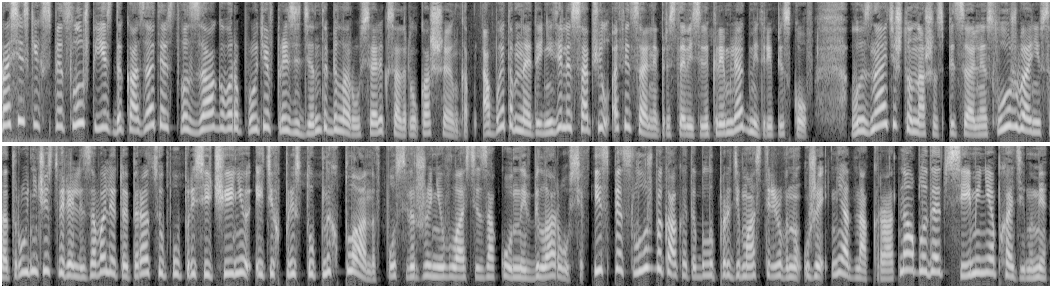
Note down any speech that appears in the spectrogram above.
российских спецслужб есть доказательства заговора против президента Беларуси Александра Лукашенко. Об этом на этой неделе сообщил официальный представитель Кремля Дмитрий Песков. Вы знаете, что наши специальные службы, они в сотрудничестве реализовали эту операцию по пресечению этих преступных планов по свержению власти законной в Беларуси. И спецслужбы, как это было продемонстрировано уже неоднократно, обладают всеми необходимыми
